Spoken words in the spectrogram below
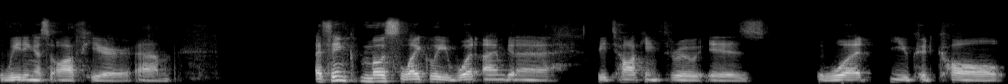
leading us off here. Um, I think most likely what I'm going to be talking through is what you could call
